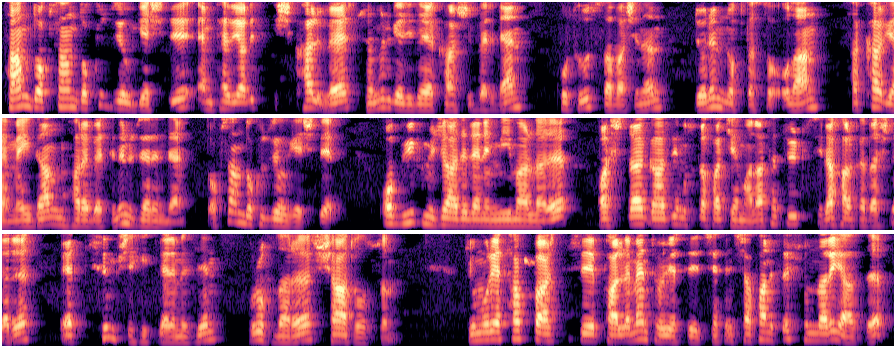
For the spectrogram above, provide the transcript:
Tam 99 yıl geçti emperyalist işgal ve sömürgeciliğe karşı verilen Kurtuluş Savaşı'nın dönüm noktası olan Sakarya Meydan Muharebesi'nin üzerinden. 99 yıl geçti. O büyük mücadelenin mimarları başta Gazi Mustafa Kemal Atatürk, silah arkadaşları ve tüm şehitlerimizin ruhları şad olsun. Cumhuriyet Halk Partisi parlamento üyesi Çetin Çapan ise şunları yazdı.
